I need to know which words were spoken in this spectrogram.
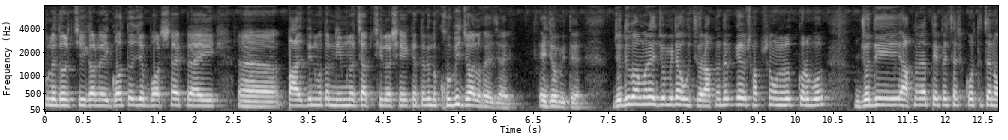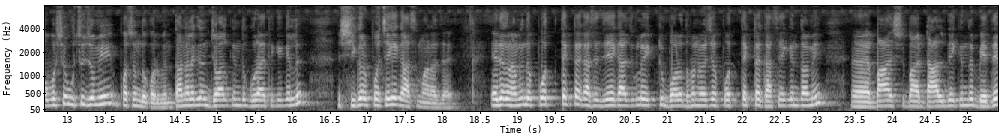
তুলে ধরছি, কারণ এই গত যে বর্ষায় প্রায় পাঁচ দিন মতো নিম্নচাপ ছিল, সেই ক্ষেত্রে কিন্তু খুবই জল হয়ে যায় এই জমিতে। যদিও আমার এই জমিটা উঁচু, আর আপনাদেরকে সবসময় অনুরোধ করব, যদি আপনারা পেঁপে চাষ করতে চান, অবশ্যই উঁচু জমি পছন্দ করবেন। তা নাহলে কিন্তু জল কিন্তু গোড়ায় থেকে গেলে শিকড় পচে গিয়ে গাছ মারা যায়। এই দেখুন, আমি কিন্তু প্রত্যেকটা গাছে যে গাছগুলো একটু বড় ধরনের হয়েছে, প্রত্যেকটা গাছে কিন্তু আমি বাঁশ বা ডাল দিয়ে কিন্তু বেঁধে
